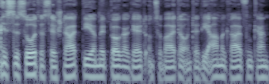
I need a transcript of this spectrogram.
ist es so, dass der Staat dir mit Bürgergeld und so weiter unter die Arme greifen kann.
